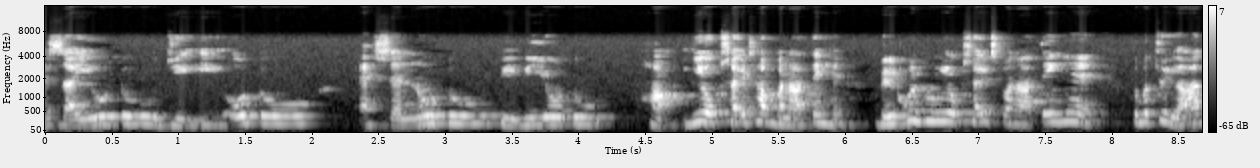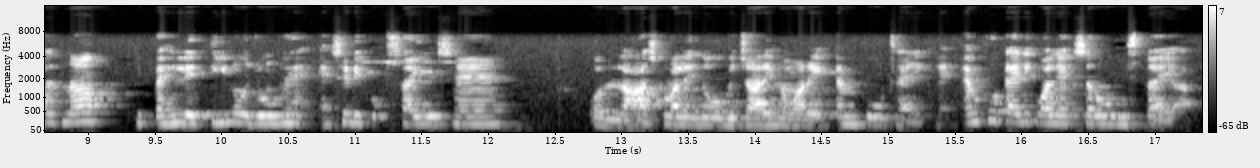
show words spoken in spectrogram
SiO2, GeO2, SNO2, PbO2 हाँ ये ऑक्साइड्स आप बनाते हैं। बिल्कुल हम ये ऑक्साइड्स बनाते हैं। तो बच्चों याद रखना कि पहले तीनों जो हैं एसिडिक ऑक्साइड्स हैं और लास्ट वाले दो बेचारे हमारे एम्फोटेरिक हैं। एम्फोटेरिक वाले अक्सर वो पूछता है यार।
